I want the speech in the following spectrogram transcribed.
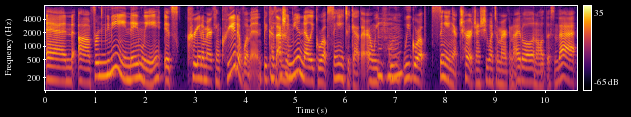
And uh, for me, namely, it's Korean American creative women because actually, me and Nellie grew up singing together, and we grew, we grew up singing at church. And she went to American Idol and all of this and that.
